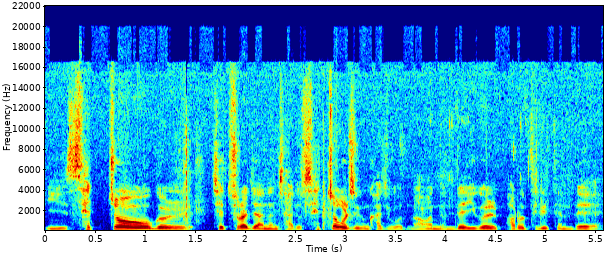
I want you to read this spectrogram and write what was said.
이 세 쪽을 제출하지 않은 자료 세 쪽을 지금 가지고 나왔는데 이걸 바로 드릴 텐데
